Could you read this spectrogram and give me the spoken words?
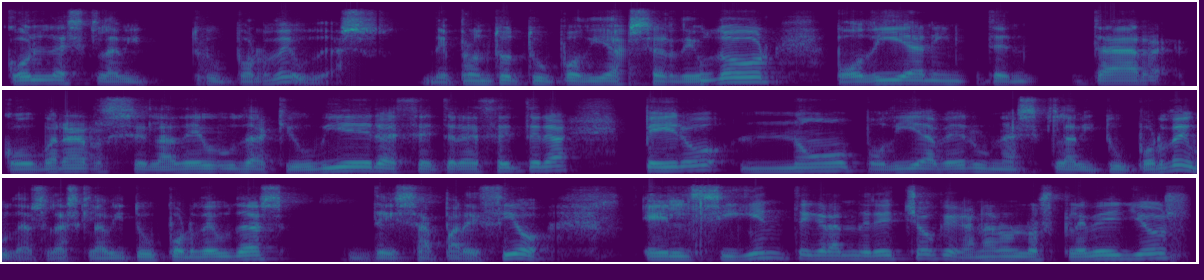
con la esclavitud por deudas. De pronto tú podías ser deudor, podían intentar cobrarse la deuda que hubiera, etcétera, etcétera, pero no podía haber una esclavitud por deudas. La esclavitud por deudas desapareció. El siguiente gran derecho que ganaron los plebeyos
